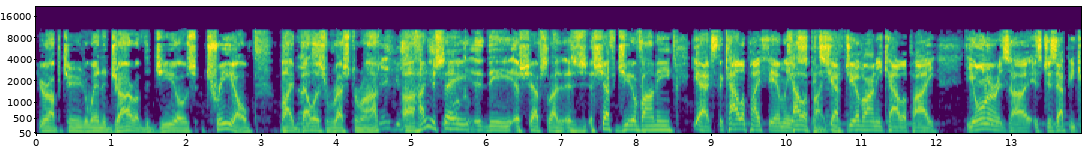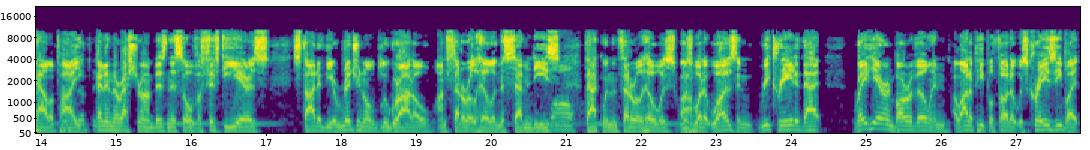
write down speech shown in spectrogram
Your opportunity to win a jar of the Geo's Trio by Bella's Restaurant. Thank you so Uh, how do you say the uh, chef's last, Chef Giovanni? Yeah, it's the Calapai family. It's- It's, Chef Giovanni Calapai. The owner is uh, is Giuseppe Calapai. Giuseppe. Been in the restaurant business over 50 years. Started the original Blue Grotto on Federal Hill in the 70s, Wow. back when the Federal Hill was was what it was, and recreated that right here in Burrville. And a lot of people thought it was crazy, but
